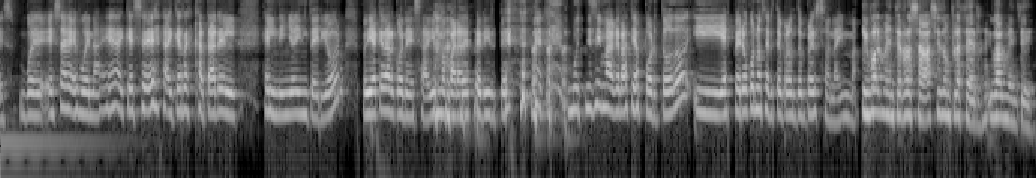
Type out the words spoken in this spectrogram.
es, esa es buena, ¿eh? hay, que ser, hay que rescatar el, el niño interior. Me voy a quedar con esa, Isma, para despedirte. Muchísimas gracias por todo y espero conocerte pronto en persona, Isma. Igualmente, Rosa, ha sido un placer, igualmente.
